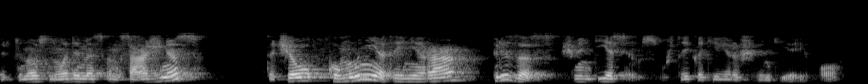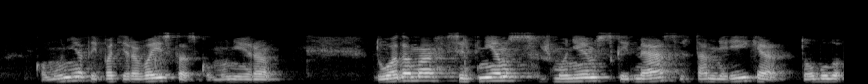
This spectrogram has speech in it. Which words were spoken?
mirtinos nuodėmės ant sąžinės, tačiau komunija tai nėra prizas šventiesiems už tai, kad jie yra šventieji, o komunija taip pat yra vaistas, komunija yra duodama silpniems žmonėms kaip mes ir tam nereikia tobulo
